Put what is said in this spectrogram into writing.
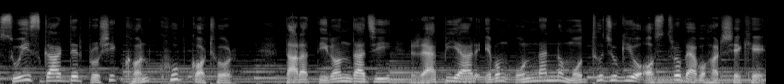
সুইস গার্ডদের প্রশিক্ষণ খুব কঠোর। তারা তীরন্দাজি, র্যাপিয়ার এবং অন্যান্য মধ্যযুগীয় অস্ত্র ব্যবহার শেখে।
